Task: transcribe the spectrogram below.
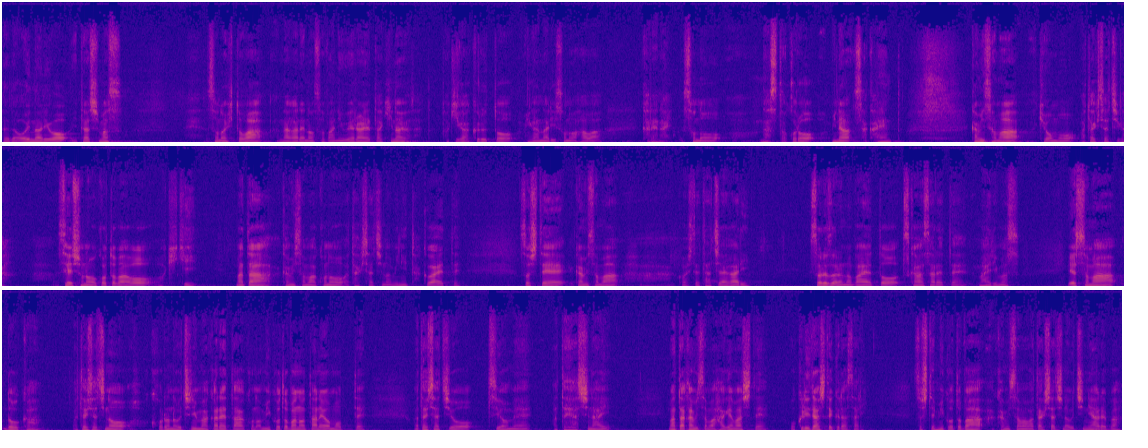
それではお祈りをいたします。その人は流れのそばに植えられた木のようだと時が来ると実がなりその葉は枯れない。そのなすところ皆栄えんと。神様は今日も私たちが聖書のお言葉を聞き。また神様はこの私たちの身に蓄えて。そして神様こうして立ち上がりそれぞれの場へと使わされてまいります。イエス様どうか私たちの心の内にまかれたこの御言葉の種を持って私たちを強めまた養いまた神様励まして送り出してくださりそして御言葉神様私たちのうちにあれば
